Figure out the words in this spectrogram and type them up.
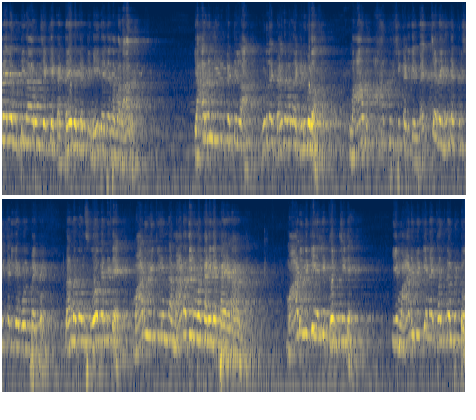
ಮೇಲೆ ಹುಟ್ಟಿದ ವೃಕ್ಷಕ್ಕೆ ಕಟ್ಟೆಯನ್ನು ಕಟ್ಟಿ ನೀರೇನದವ ನಾನು ಯಾರು ನೀರು ಕಟ್ಟಿಲ್ಲ? ಗುಡ್ದಾಗ ಬೆಳೆದವಲ್ಲ ಗಿಡಗಳು. ನಾವು ಆ ಕೃಷಿ ಕಡೆಗೆ ವೆಚ್ಚರಹಿತ ಕೃಷಿ ಕಡೆಗೆ ಹೋಗ್ಬೇಕು. ನನ್ನದೊಂದು ಸ್ಲೋಗನ್ ಇದೆ, ಮಾಡುವಿಕೆಯಿಂದ ಮಾಡದಿರುವ ಕಡೆಗೆ ಪಯಣ ಅಂತ. ಮಾಡುವಿಕೆಯಲ್ಲಿ ಖರ್ಚಿದೆ. ಈ ಮಾಡುವಿಕೆನ ಕಲ್ತ್ಕೊಂಡ್ಬಿಟ್ಟು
